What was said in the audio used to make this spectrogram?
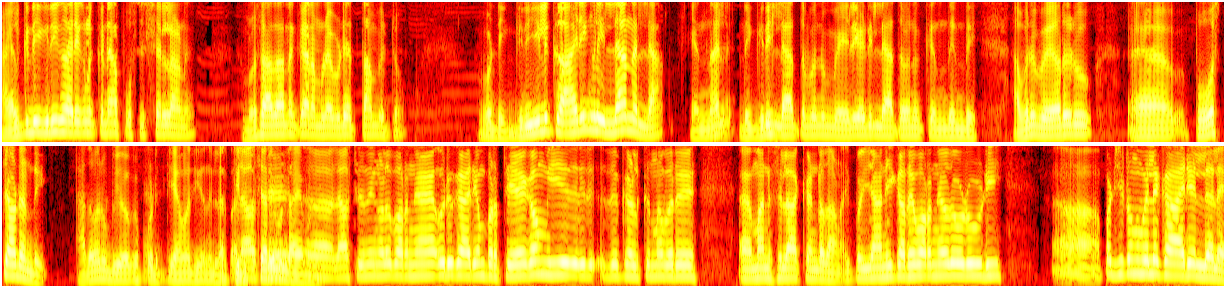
അയാൾക്ക് ഡിഗ്രി കാര്യങ്ങളൊക്കെ ഉണ്ട് ആ പൊസിഷനിലാണ് നമ്മൾ സാധാരണക്കാർ നമ്മൾ എവിടെ എത്താൻ പറ്റും. അപ്പോൾ ഡിഗ്രിയിൽ കാര്യങ്ങളില്ല എന്നല്ല എന്നാൽ ഡിഗ്രി ഇല്ലാത്തവനും മേലേടി ഇല്ലാത്തവനൊക്കെ എന്തുണ്ട്? അവന് വേറൊരു പോസ്റ്റ് അവിടെ ഉണ്ട്. അതവൻ ഉപയോഗപ്പെടുത്തിയാൽ മതി എന്നില്ല. തിരിച്ചറിവുണ്ടായാൽ മതി. ലാസ്റ്റ് നിങ്ങൾ പറഞ്ഞ ഒരു കാര്യം പ്രത്യേകം ഈ ഇത് കേൾക്കുന്നവർ മനസ്സിലാക്കേണ്ടതാണ്. ഇപ്പോൾ ഞാൻ ഈ കഥ പറഞ്ഞതോടുകൂടി പഠിച്ചിട്ടൊന്നും വലിയ കാര്യമല്ല അല്ലേ?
